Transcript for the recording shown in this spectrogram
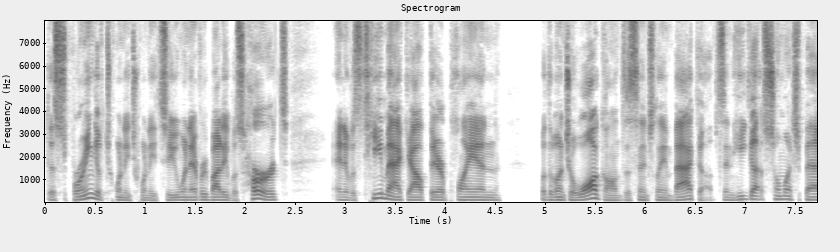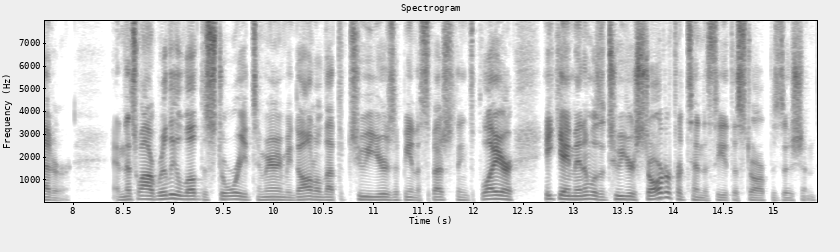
the spring of 2022 when everybody was hurt and it was T Mac out there playing with a bunch of walk ons essentially and backups. And he got so much better. And that's why I really love the story of Tamari McDonald after two years of being a special teams player. He came in and was a two year starter for Tennessee at the star position.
